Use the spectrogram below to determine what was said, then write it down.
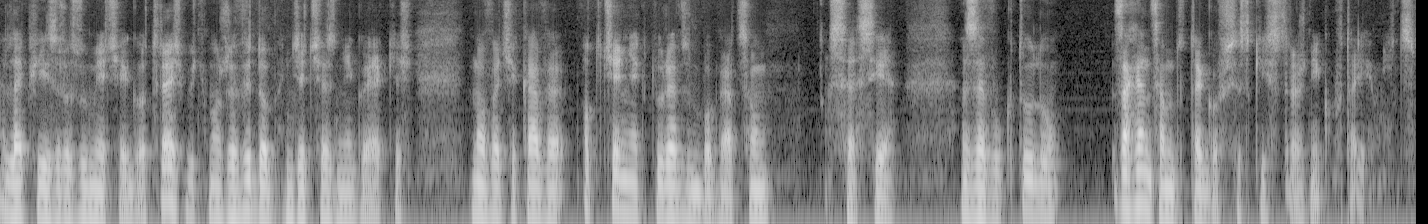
lepiej zrozumieć jego treść, być może wydobędziecie z niego jakieś nowe, ciekawe odcienie, które wzbogacą sesję ze Wuktulu. Zachęcam do tego wszystkich strażników tajemnic.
